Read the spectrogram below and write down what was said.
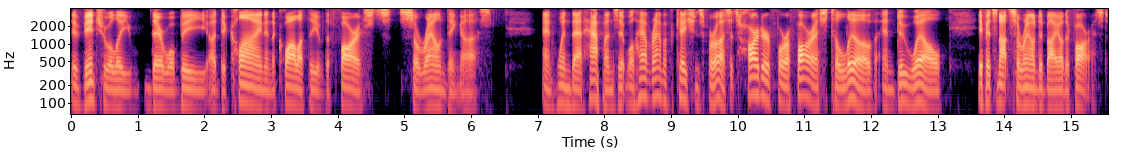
eventually there will be a decline in the quality of the forests surrounding us. And when that happens, it will have ramifications for us. It's harder for a forest to live and do well if it's not surrounded by other forests.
